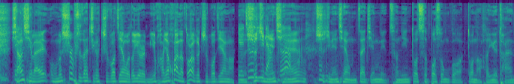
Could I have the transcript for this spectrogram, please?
想起来我们是不是在这个直播间，我都有点迷，好像换了多少个直播间了。也就嗯十几年前，十几年前我们在节目里曾经多次播送过多瑙河乐团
